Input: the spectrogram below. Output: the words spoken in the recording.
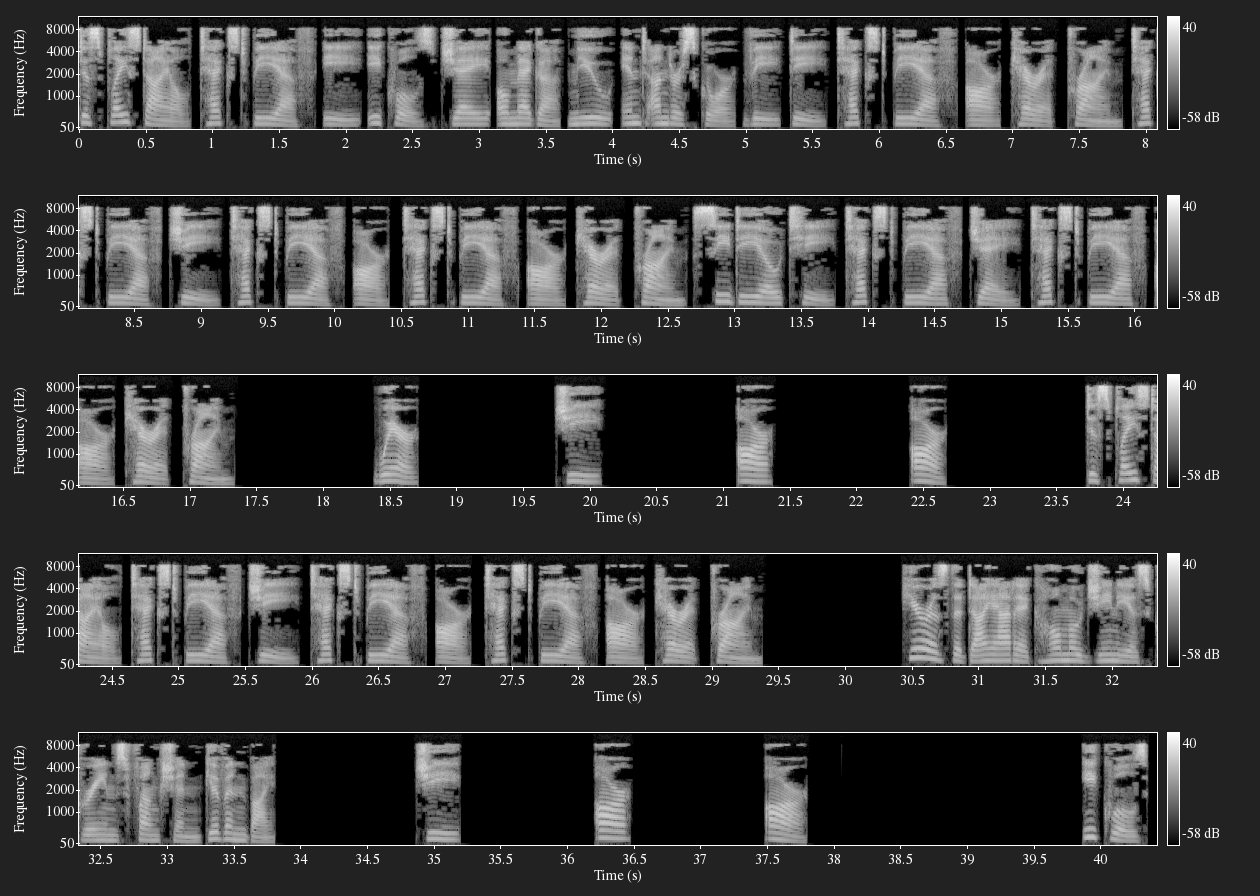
display style text bf e equals j omega mu int underscore v d text bf r caret prime text bf g text bf r text bf r caret prime c dot text bf j text bf r caret prime where g r r display style text bf g text bf r text bf r caret prime here is the dyadic homogeneous Green's function given by G R R equals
